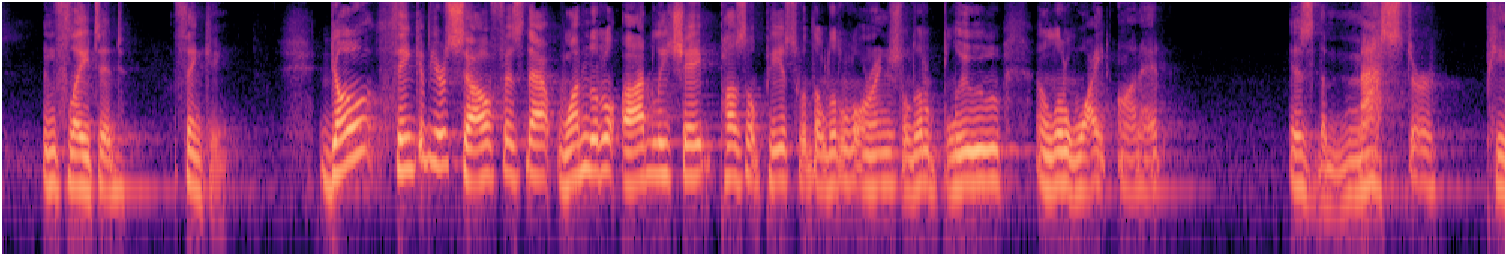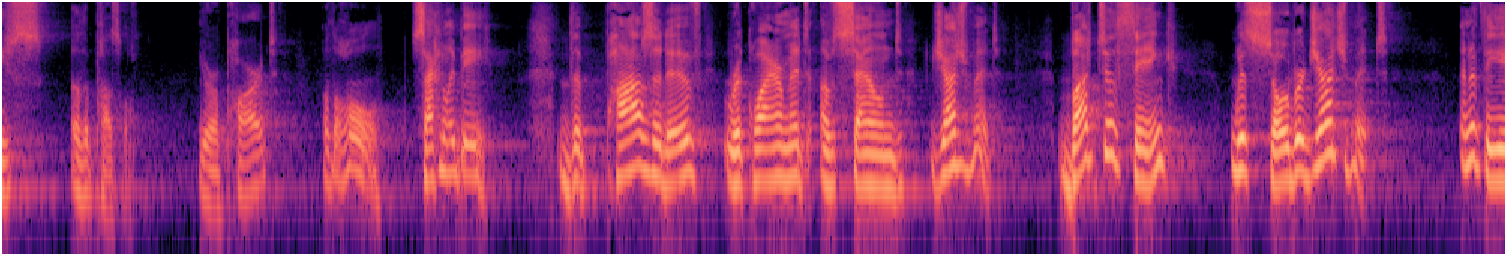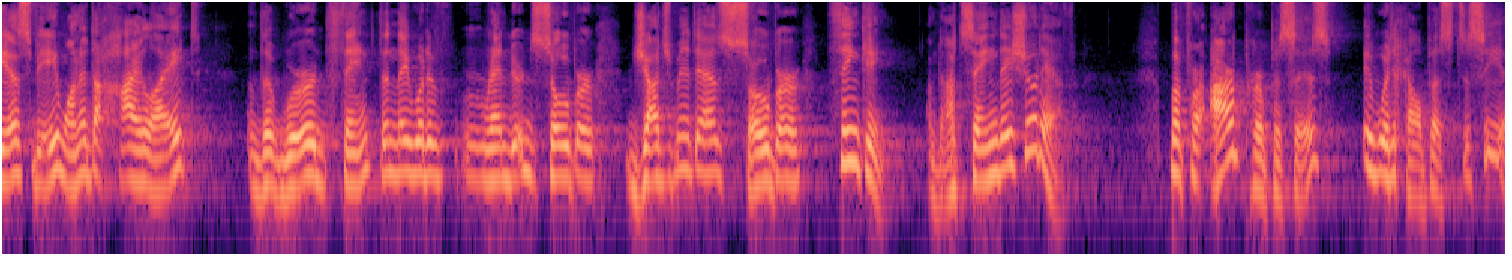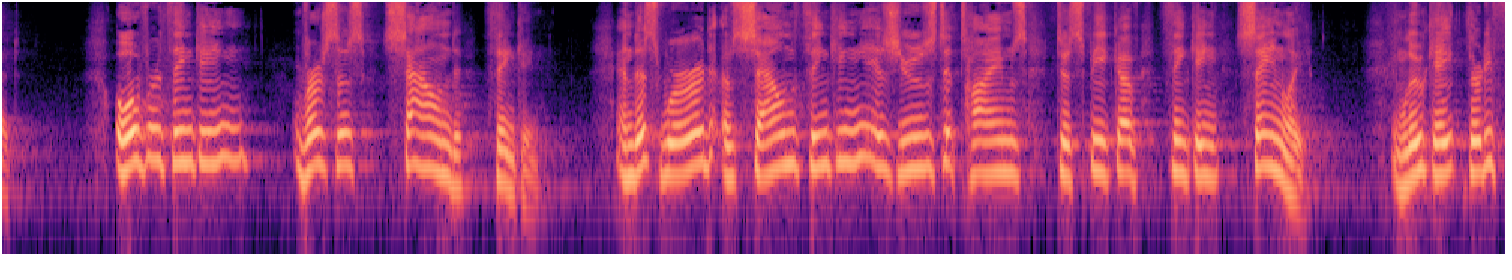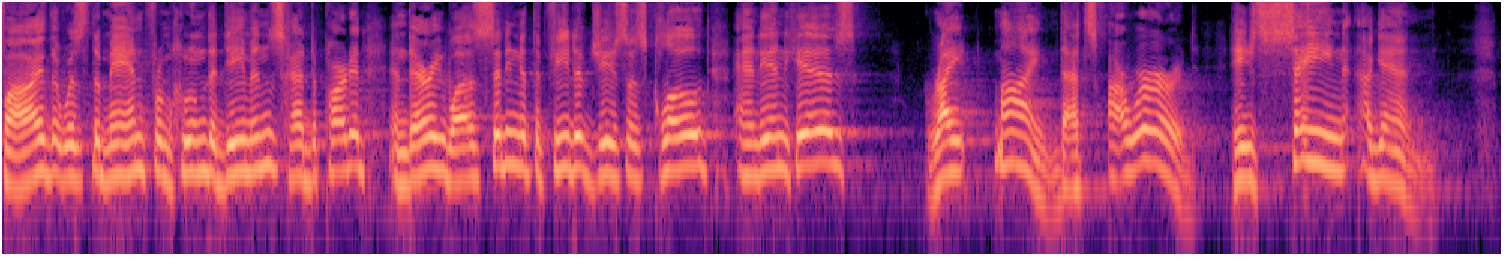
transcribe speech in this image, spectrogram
inflated thinking. Don't think of yourself as that one little oddly shaped puzzle piece with a little orange, a little blue, and a little white on it is the masterpiece of the puzzle. You're a part of the whole. Secondly, B, the positive requirement of sound judgment, but to think with sober judgment. And if the ESV wanted to highlight the word think, then they would have rendered sober judgment as sober thinking. I'm not saying they should have. But for our purposes, it would help us to see it. Overthinking versus sound thinking. And this word of sound thinking is used at times to speak of thinking sanely. In Luke 8:35 there was the man from whom the demons had departed and there he was sitting at the feet of Jesus clothed and in his right mind. That's our word. He's sane again.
